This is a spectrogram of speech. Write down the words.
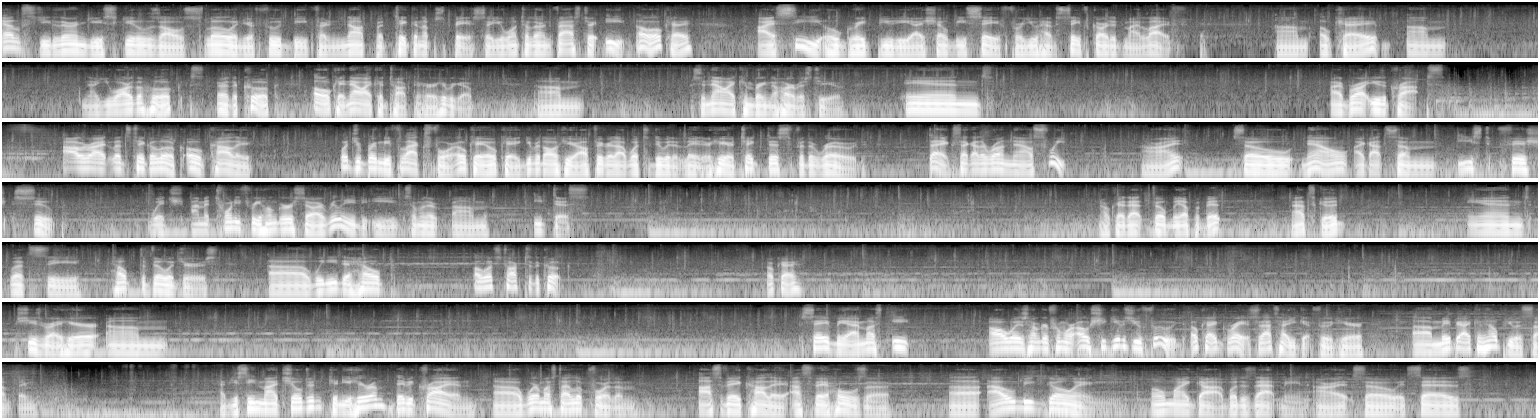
else ye learn ye skills all slow and your food be for naught but taking up space. So you want to learn faster, eat. Oh, okay. I see, O great beauty, I shall be safe, for you have safeguarded my life. Um, okay. Um, now you are the hook, or the cook. Oh, okay, now I could talk to her. Here we go. Um, so now I can bring the harvest to you. And I brought you the crops. All right, let's take a look. Oh, Kali. What'd you bring me flax for? Okay, okay, give it all here. I'll figure out what to do with it later. Here, take this for the road. Thanks, I gotta run now. Sweet. All right. So now I got some East fish soup, which I'm at 23 hunger, so I really need to eat. So I'm gonna um, eat this. Okay, that filled me up a bit. That's good. And let's see. Help the villagers. Uh, we need to help. Oh, let's talk to the cook. Okay. She's right here. Um, save me. I must eat. Always hungry for more. Oh, she gives you food. Okay, great. So that's how you get food here. Uh, maybe I can help you with something. Have you seen my children? Can you hear them? They be crying. Uh, where must I look for them? Asve Kale, Asve Holza. Uh, I'll be going. Oh my god, what does that mean? Alright, so it says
